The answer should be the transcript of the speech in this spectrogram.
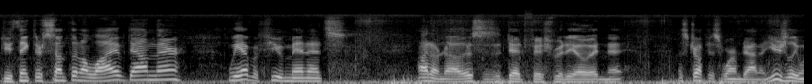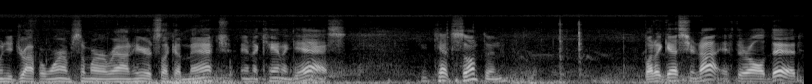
Do you think there's something alive down there? We have a few minutes. I don't know, this is a dead fish video, isn't it? Let's drop this worm down there. Usually when you drop a worm somewhere around here, it's like a match and a can of gas. You catch something, but I guess you're not if they're all dead.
